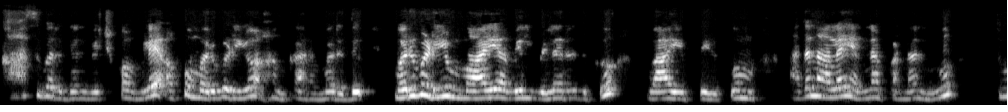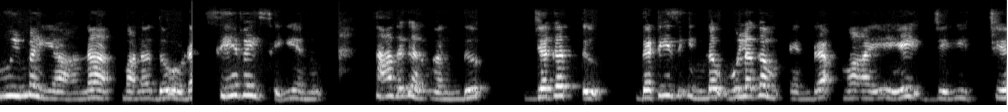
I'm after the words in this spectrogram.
காசு வருதுன்னு வச்சுக்கோங்களேன். அப்போ மறுபடியும் அகங்காரம் வருது. மறுபடியும் மாயாவில் விழறதுக்கு வாய்ப்பு இருக்கும். அதனால என்ன பண்ணணும்? தூய்மையான மனதோட சேவை செய்யணும். சாதகர் வந்து ஜகத்து தட் இஸ் இந்த உலகம் என்ற மாயையை ஜெயிச்சு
